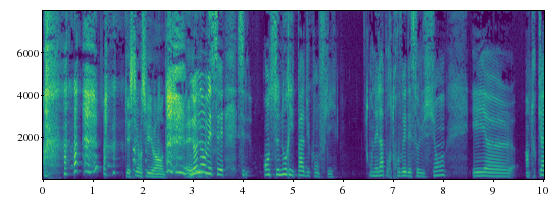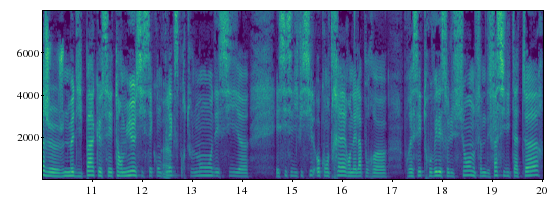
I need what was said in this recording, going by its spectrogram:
question suivante. non, non, mais c'est, on ne se nourrit pas du conflit. On est là pour trouver des solutions et euh, en tout cas, je, je, ne me dis pas que c'est tant mieux si c'est complexe ah. pour tout le monde et si euh, et si c'est difficile. Au contraire, on est là pour euh, pour essayer de trouver des solutions. Nous sommes des facilitateurs,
